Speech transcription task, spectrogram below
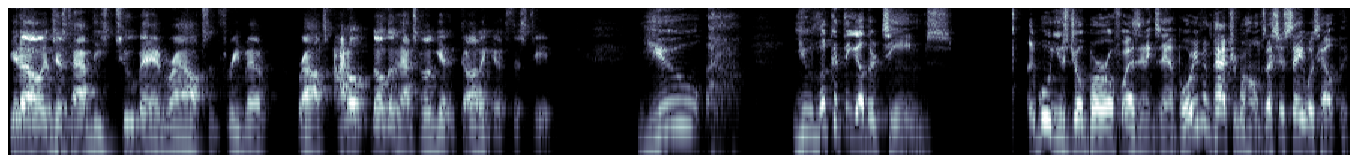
you know, and just have these two man routes and three man routes. I don't know that that's going to get it done against this team. You you look at the other teams. We'll use Joe Burrow for, as an example, or even Patrick Mahomes. Let's just say he was healthy.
